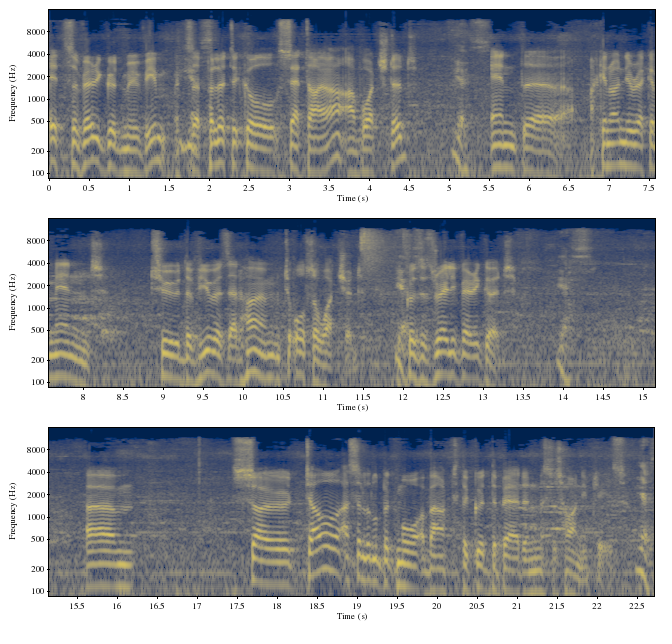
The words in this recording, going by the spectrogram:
it's a very good movie. It's a political satire. I've watched it. Yes. And uh, I can only recommend to the viewers at home to also watch it. Yes. Because it's really very good. Yes. Um, so tell us a little bit more about The Good, the Bad, and Mrs. Hani, please. Yes.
